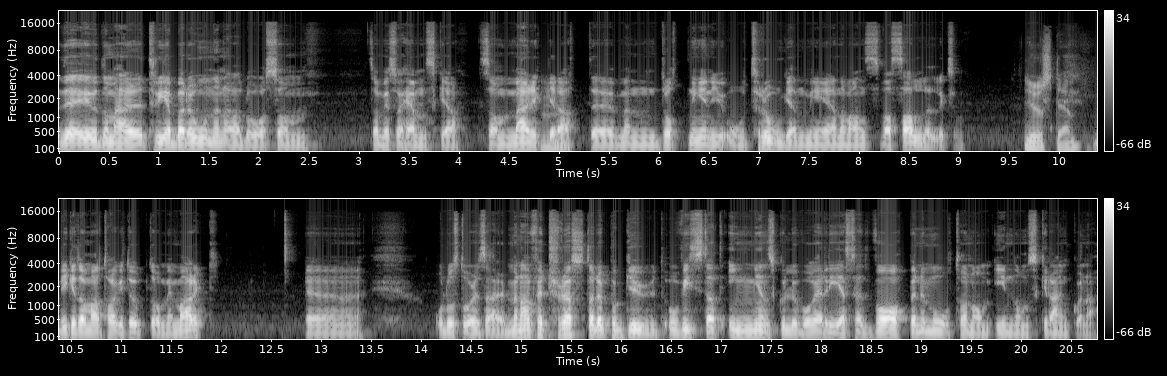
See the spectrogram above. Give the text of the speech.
det är ju de här tre baronerna då som, som är så hemska, som märker mm. att eh, men drottningen är ju otrogen med en av hans vasaller. Liksom. Just det. Vilket de har tagit upp då med Mark. Eh, och då står det så här, men han förtröstade på Gud och visste att ingen skulle våga resa ett vapen emot honom inom skrankorna.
